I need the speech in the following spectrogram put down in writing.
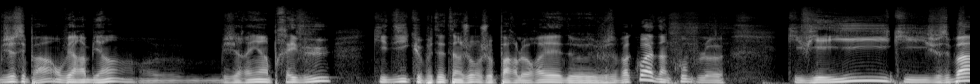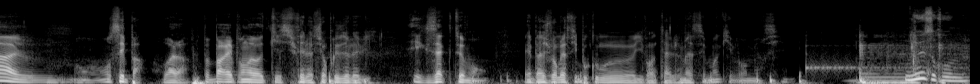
je ne sais pas, on verra bien. Euh, j'ai rien prévu qui dit que peut-être un jour je parlerai de, je sais pas quoi, d'un couple qui vieillit, qui, je sais pas, on ne sait pas. Voilà, je peux pas répondre à votre question. C'est la surprise de la vie. Exactement. Eh ben, je vous remercie beaucoup, Yvan Tal. Merci, moi qui vous remercie. Newsroom.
